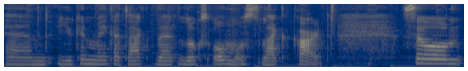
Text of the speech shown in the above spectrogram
and you can make a tag that looks almost like a card. So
